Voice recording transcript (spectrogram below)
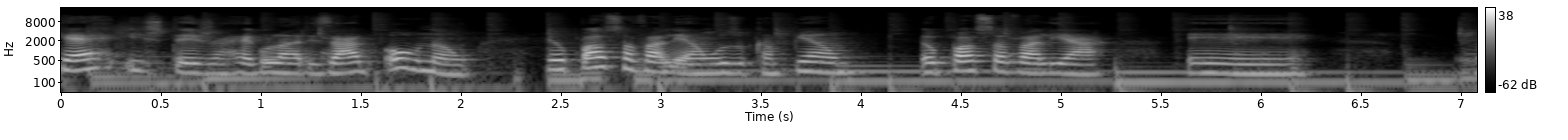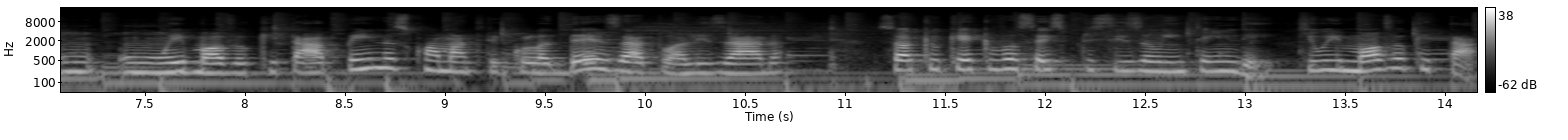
quer esteja regularizado ou não. Eu posso avaliar um uso campeão? Eu posso avaliar é, um, um, imóvel que está apenas com a matrícula desatualizada? Só que o que, é que vocês precisam entender? Que o imóvel que está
